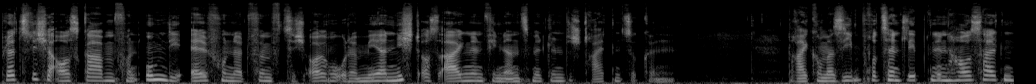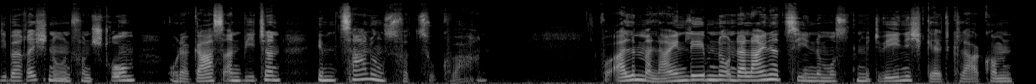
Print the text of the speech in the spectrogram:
plötzliche Ausgaben von um die 1150 Euro oder mehr nicht aus eigenen Finanzmitteln bestreiten zu können. 3,7 Prozent lebten in Haushalten, die bei Rechnungen von Strom- oder Gasanbietern im Zahlungsverzug waren. Vor allem Alleinlebende und Alleinerziehende mussten mit wenig Geld klarkommen,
